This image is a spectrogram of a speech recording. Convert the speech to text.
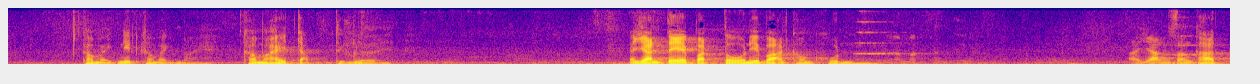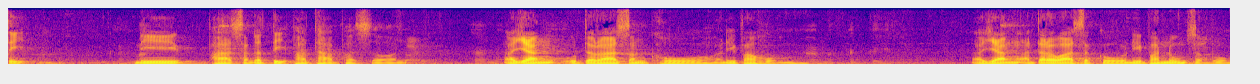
ๆเข้ามาอีกนิดเข้ามาอีกหน่อย เข้ามาให้จับถึงเลยอยันเตปัตโตนิบาทของคุณ ยังสังคาตินี่พาดสังกติพาทาพาซ้อนอายังอุตราสังโฆอันนี้ผ้าห่มอายังอันตรวาสโกนี่ผ้านุ่งสบง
